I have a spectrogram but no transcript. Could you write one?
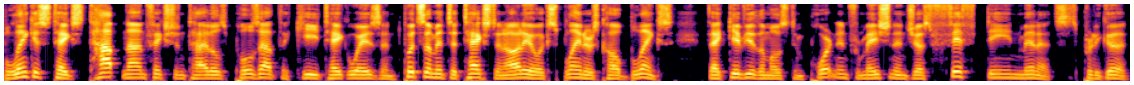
Blinkist takes top nonfiction titles, pulls out the key takeaways, and puts them into text and audio explainers called Blinks that give you the most important information in just 15 minutes. It's pretty good.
